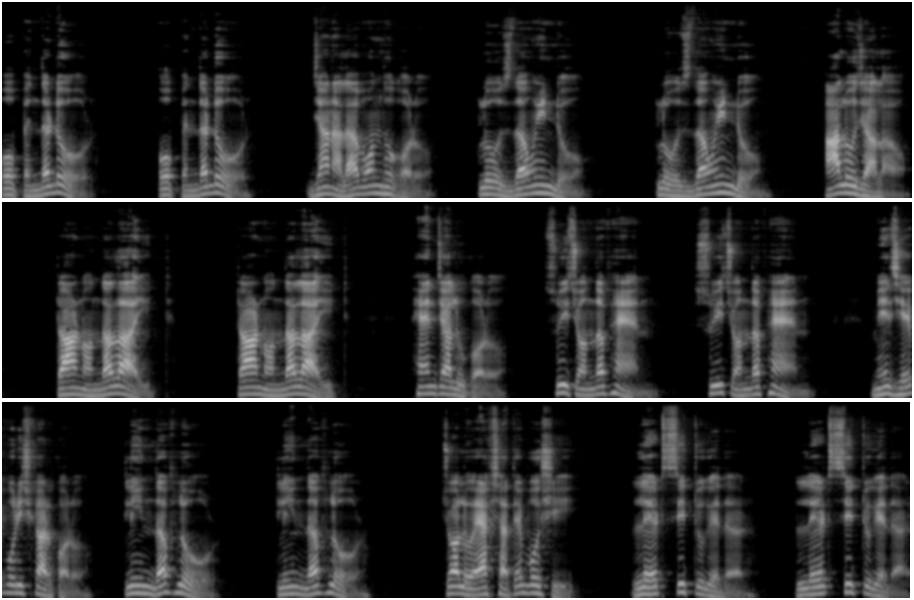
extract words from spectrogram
Open the door open the door জানালা বন্ধ করো। Close the window close the window আলো জ্বালাও। Turn on the light turn on the light fan চালু করো। Switch on the fan. Switch on the fan. মেঝে পরিষ্কার করো। Clean the floor. Clean the floor. চলো একসাথে বসি। Let's sit together let's sit together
